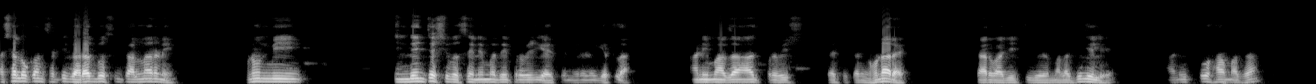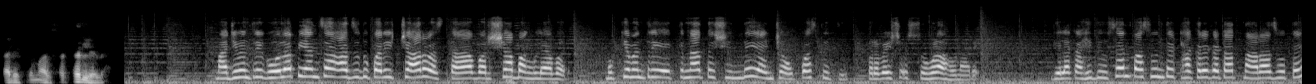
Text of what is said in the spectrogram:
अशा लोकांसाठी घरात बसून चालणार नाही. म्हणून मी शिंदेच्या शिवसेनेमध्ये प्रवेश घ्यायचा निर्णय घेतला आणि माझा आज प्रवेश त्या ठिकाणी होणार आहे. चार वाजेची वेळ मला दिलेली आहे आणि तो हा माझा कार्यक्रम असा ठरलेला आहे. माजी मंत्री गोलाप यांचा आज दुपारी चार वाजता वर्षा बंगल्यावर मुख्यमंत्री एकनाथ शिंदे यांच्या उपस्थितीत प्रवेश सोहळा होणार आहे. गेल्या काही दिवसांपासून ते ठाकरे गटात नाराज होते.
